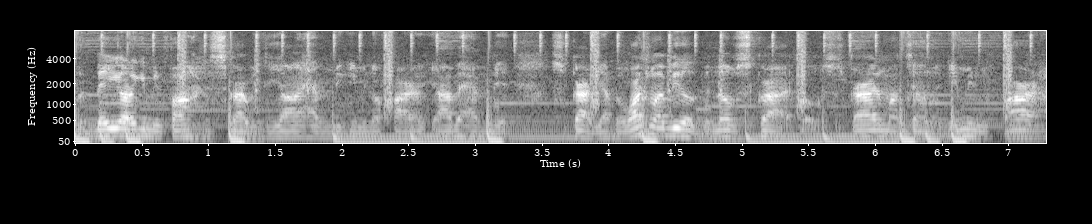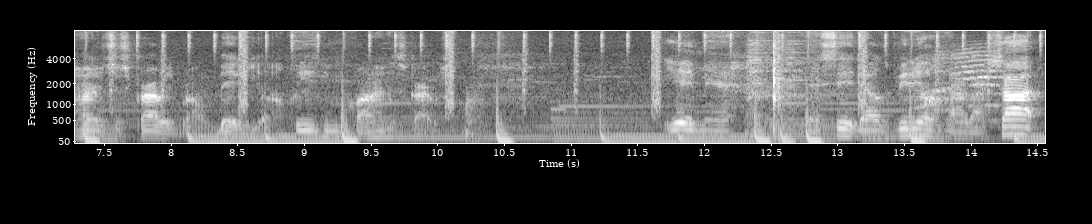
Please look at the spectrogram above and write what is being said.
I've y'all to give me 500 subscribers. And y'all haven't been giving me no fire. Y'all been having been subscribed. Y'all been watching my videos, but no subscribe, bro. Subscribe to my channel. Give me 500 subscribers, bro. I'm begging y'all. Please give me 500 subscribers. Yeah, man. That's it. That was the video. How I got shot.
